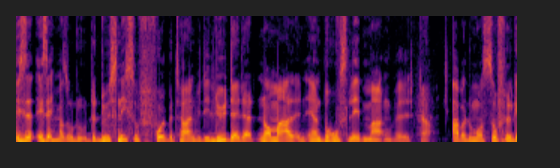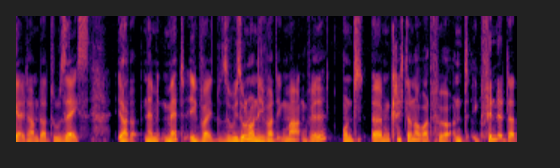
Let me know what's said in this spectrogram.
ich, ich sag mal so, du, du bist nicht so voll bezahlen wie die Lü, der das normal in ihrem Berufsleben machen will. Ja. Aber du musst so viel Geld haben, dass du sagst, ja, das nehme ich mit, ich weiß sowieso noch nicht, was ich machen will und ähm, krieg da noch was für. Und ich finde, dass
